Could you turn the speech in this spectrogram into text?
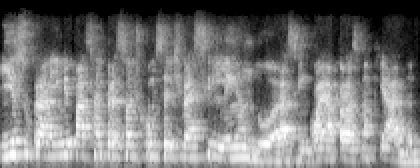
E isso, para mim, me passa uma impressão de como se ele estivesse lendo, assim, qual é a próxima piada.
